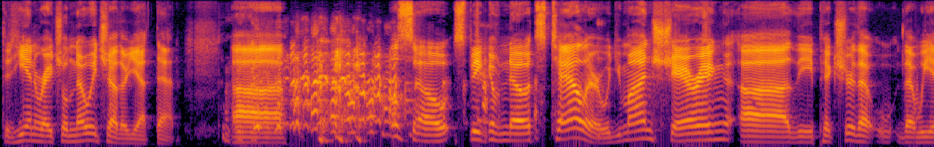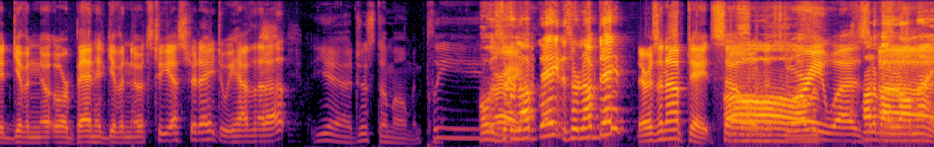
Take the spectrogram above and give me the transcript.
Did he and Rachel know each other yet then? Uh, also, speaking of notes, Taylor, would you mind sharing uh, the picture that that we had given no- or Ben had given notes to yesterday? Do we have that up? Yeah, just a moment, please. Oh, is All there right. an update? Is there an update? There's an update. So the Oh, story I was Thought about it all uh,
